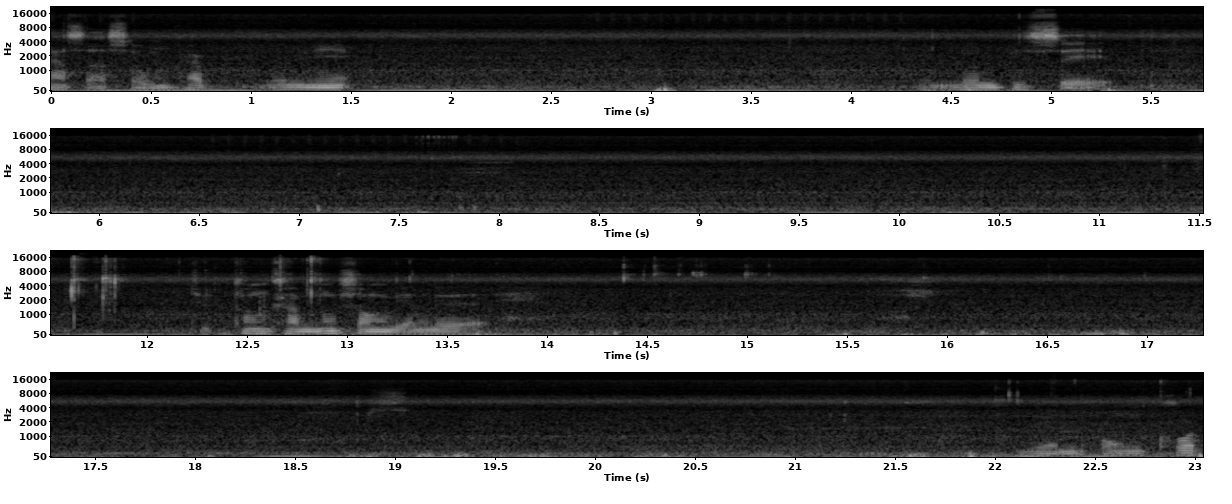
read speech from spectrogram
น่าสะสมครับ รุ่นนี้รุ่นพิเศษ จุดทองคำทั้งสองเหรียญเลยเหรียญองคต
